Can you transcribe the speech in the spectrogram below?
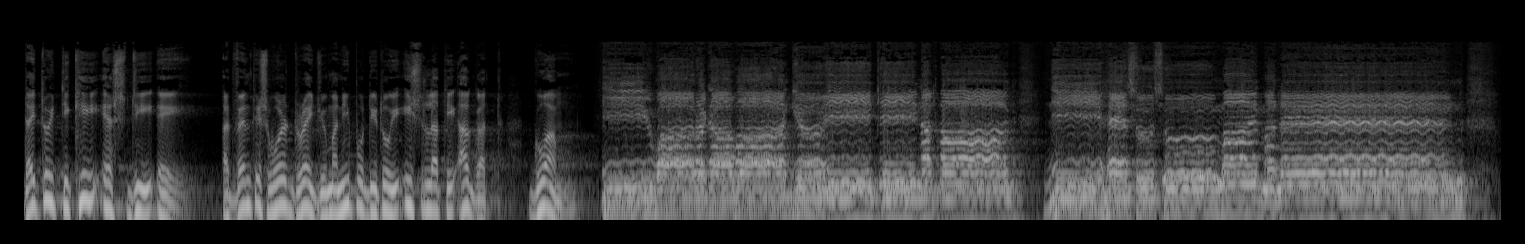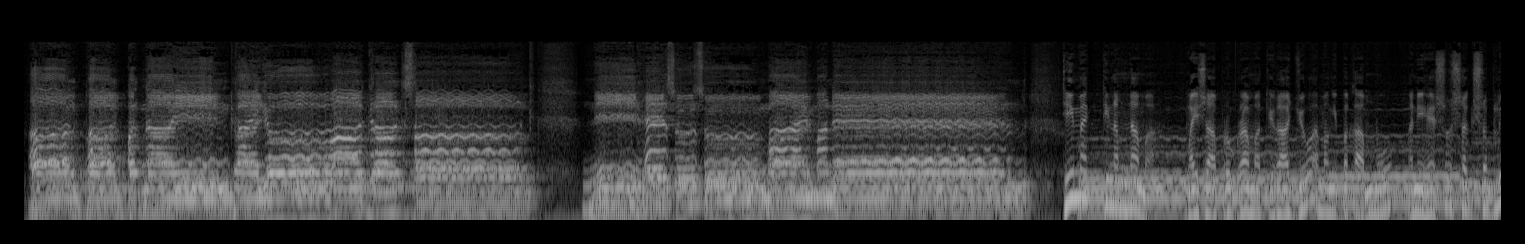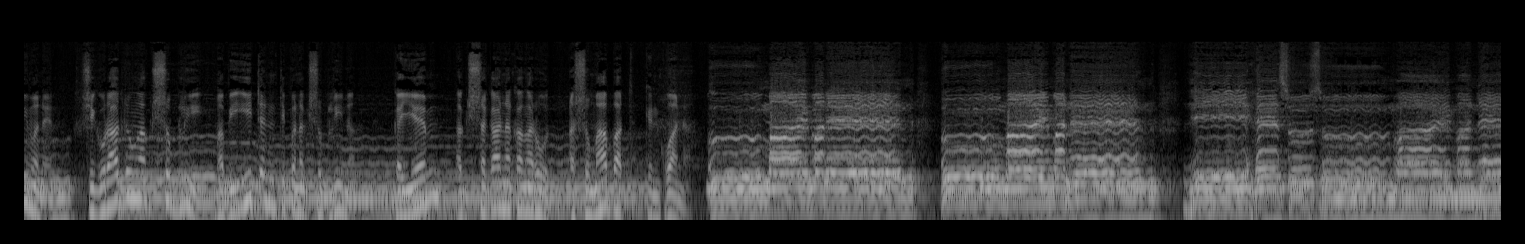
Daitui tiki SDA Adventist World Radio manipu ditui isla ti Agat Guam. I waragawag yu itinatpag ni Jesus umay manen al pagpagnain kayo agkansak ni Jesus umay manen Timek Tinamnama, may sa programa ti radyo amang ipakaamu ani Hesus ag sublimanen. Siguradong ag subli, mabiiten ti panagsublina. Kayem ag sagana kangarot as sumabat kenkwana. Umay manen, umay manen, ni Jesus umay manen.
